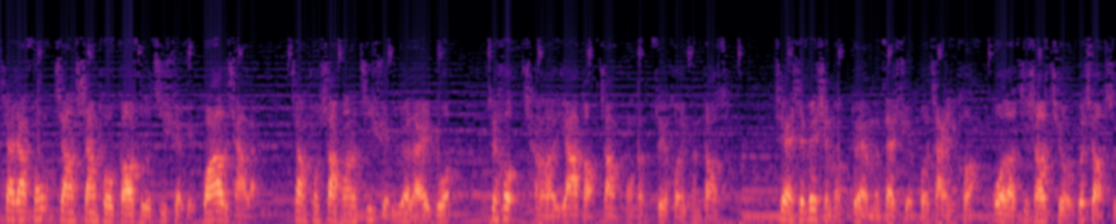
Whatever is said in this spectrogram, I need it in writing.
下降风将山坡高处的积雪给刮了下来，帐篷上方的积雪越来越多，最后成了压倒帐篷的最后一根稻草。这也是为什么队员们在雪坡扎营后，过了至少九个小时，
